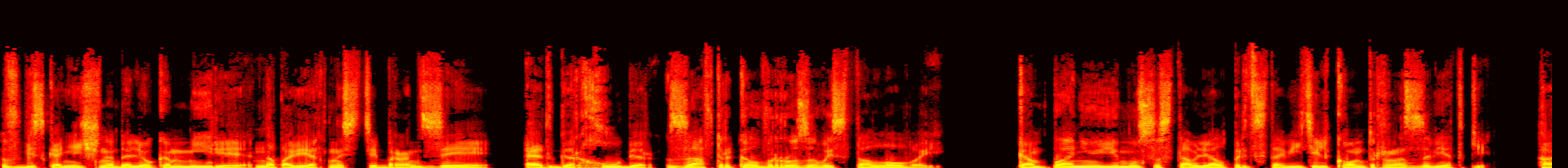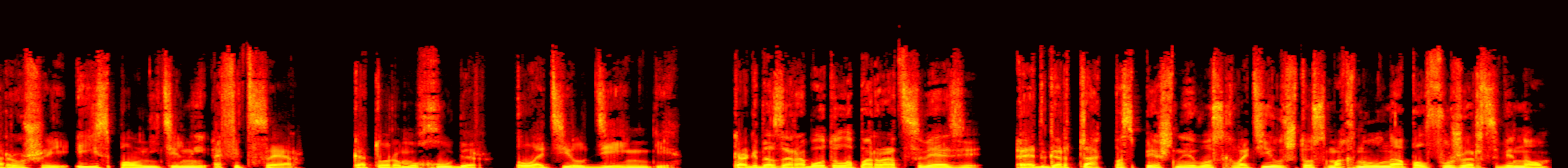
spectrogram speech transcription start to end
В бесконечно далеком мире на поверхности Бронзеи Эдгар Хубер завтракал в розовой столовой. Компанию ему составлял представитель контрразведки, хороший и исполнительный офицер, которому Хубер платил деньги. Когда заработал аппарат связи, Эдгар так поспешно его схватил, что смахнул на пол фужер с вином.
